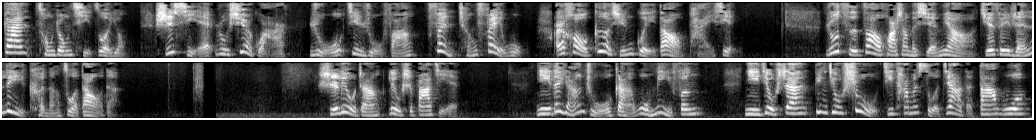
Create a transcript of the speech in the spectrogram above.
肝从中起作用，使血入血管，乳进乳房，粪成废物，而后各循轨道排泄。如此造化上的玄妙，绝非人力可能做到的。十六章六十八节，你的养主感悟蜜蜂，你就山并就树及他们所架的搭窝，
